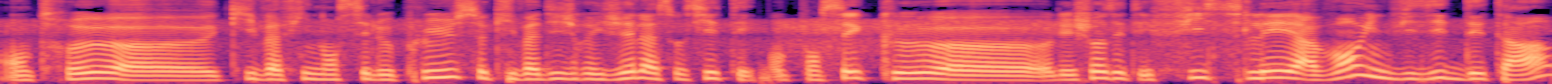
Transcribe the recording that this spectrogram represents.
entre qui va financer le plus, qui va diriger la société. On pensait que les choses étaient ficelées avant une visite d'État.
